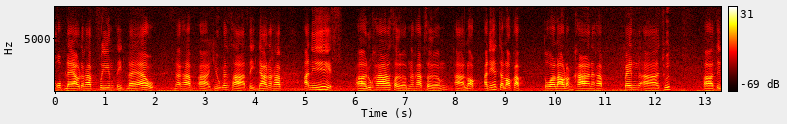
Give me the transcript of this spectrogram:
ครบแล้วนะครับ ฟิล์มติดแล้วนะครับอ่าคิ้วกันศาสติดแล้วนะครับ อันนี้อ่าลูกค้าเสริมนะครับ เสริมอ่าล็อก อันนี้จะล็อกกับตัวราวหลังคานะครับ เป็นอ่าชุดอ่าติด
